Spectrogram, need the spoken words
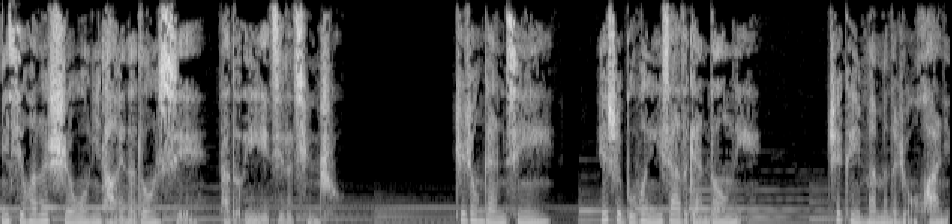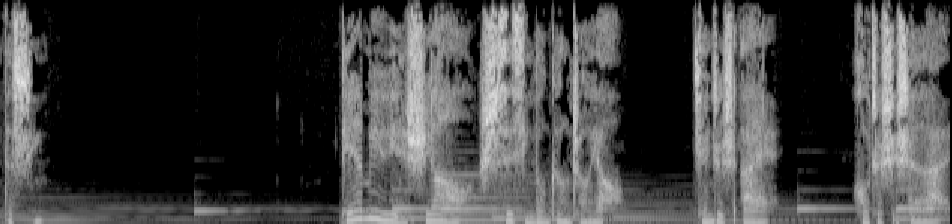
你喜欢的食物，你讨厌的东西，他都一一记得清楚。这种感情，也许不会一下子感动你，却可以慢慢的融化你的心。甜言蜜语也需要，实际行动更重要。前者是爱，后者是深爱。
